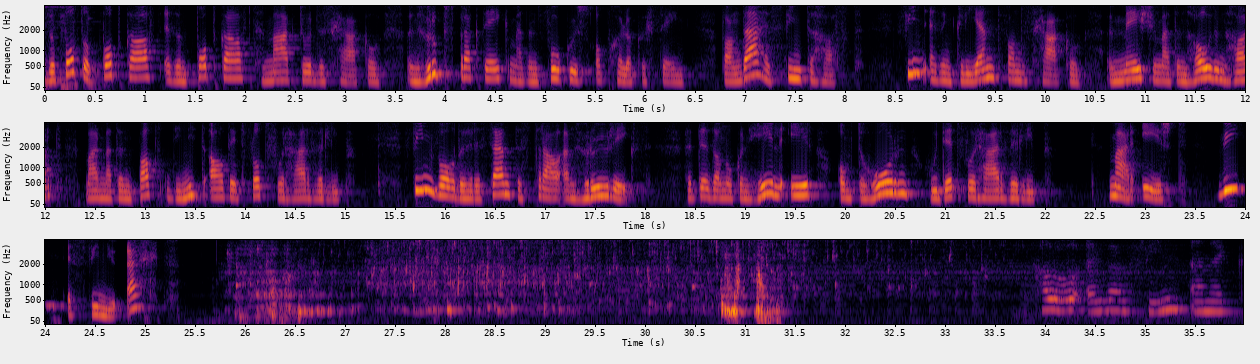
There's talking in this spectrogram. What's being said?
De Potto Podcast is een podcast gemaakt door De Schakel, een groepspraktijk met een focus op gelukkig zijn. Vandaag is Fien te gast. Fien is een cliënt van De Schakel, een meisje met een houden hart, maar met een pad die niet altijd vlot voor haar verliep. Fien volgde recent de Straal- en Groeireeks. Het is dan ook een hele eer om te horen hoe dit voor haar verliep. Maar eerst, wie is Fien nu echt? Hallo, ik ben Fien en ik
